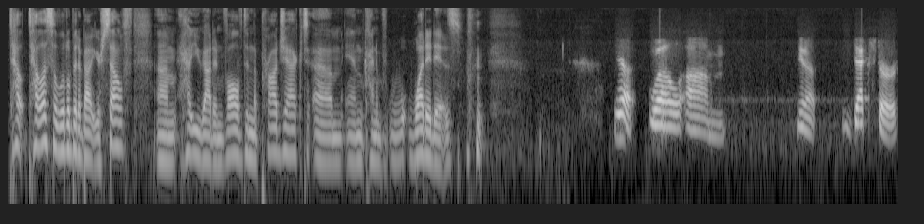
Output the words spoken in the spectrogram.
tell, tell us a little bit about yourself, um, how you got involved in the project, um, and kind of w- what it is. Yeah. Well, um, you know, Dexter,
